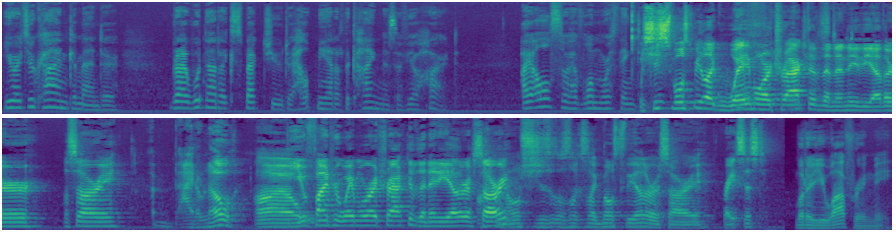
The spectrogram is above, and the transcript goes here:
You are too kind, Commander, but I would not expect you to help me out of the kindness of your heart. I also have one more thing to Was she supposed to be like way more attractive than any of the other Asari? I don't know. Uh, Do you find her way more attractive than any other I Asari? don't she just looks like most of the other Asari. Racist. What are you offering me?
